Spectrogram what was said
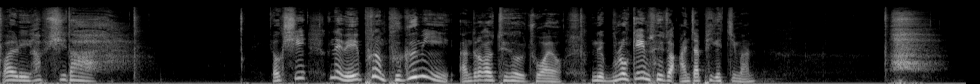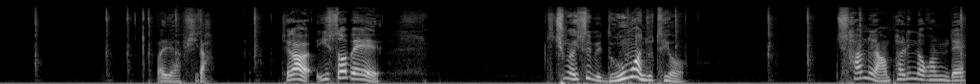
빨리 합시다. 역시 근데 웨이플은 브금이 안 들어가도 돼서 좋아요. 근데 물론 게임 소리도 안 잡히겠지만 하... 빨리 합시다. 제가 이 수업에 제 친구가 이 수업이 너무 안 좋대요. 사람들이 안 팔린다고 하는데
